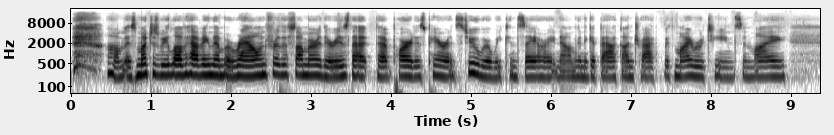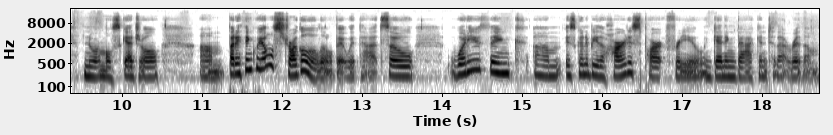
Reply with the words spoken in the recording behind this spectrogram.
um, as much as we love having them around for the summer, there is that that part as parents too, where we can say, all right, now I'm going to get back on track with my routines and my normal schedule. Um, but I think we all struggle a little bit with that. So, what do you think um, is going to be the hardest part for you in getting back into that rhythm?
